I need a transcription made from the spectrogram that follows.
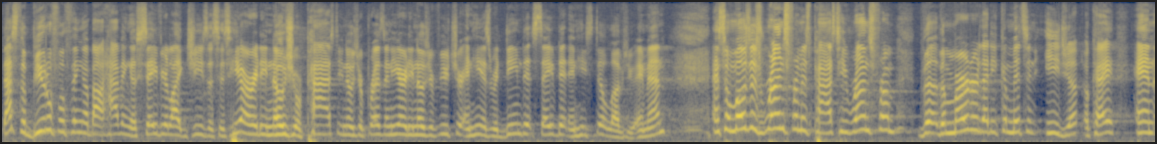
that's the beautiful thing about having a savior like Jesus is he already knows your past, he knows your present, he already knows your future and he has redeemed it, saved it and he still loves you. Amen. And so Moses runs from his past. He runs from the, the murder that he commits in Egypt, okay? And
